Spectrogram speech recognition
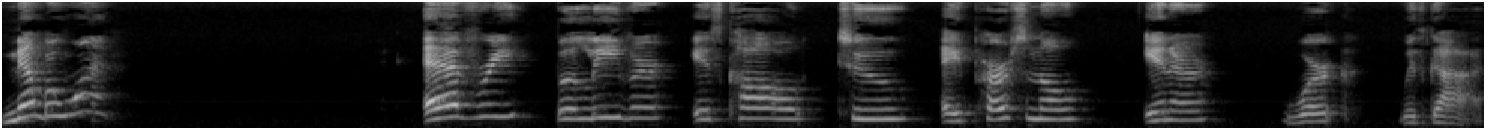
Number one, every believer is called to a personal inner work with God.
